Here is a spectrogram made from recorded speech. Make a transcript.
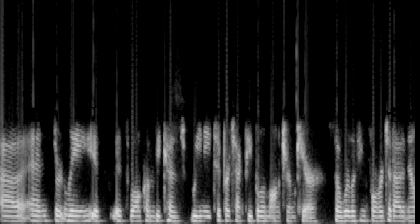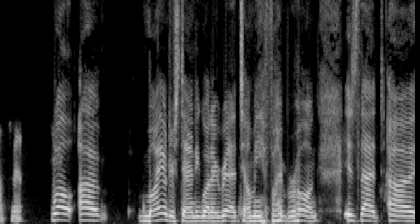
Uh, and certainly, it's it's welcome because we need to protect people in long term care. So we're looking forward to that announcement. Well, uh, my understanding, what I read, tell me if I'm wrong, is that uh,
